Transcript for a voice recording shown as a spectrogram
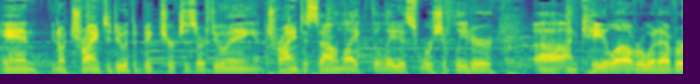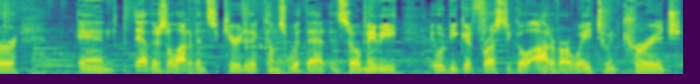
and you know trying to do what the big churches are doing and trying to sound like the latest worship leader uh, on K-Love or whatever. And yeah there's a lot of insecurity that comes with that. And so maybe it would be good for us to go out of our way to encourage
